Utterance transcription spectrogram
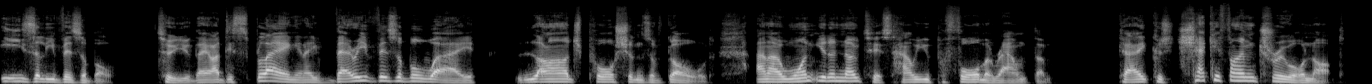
easily visible to you. They are displaying in a very visible way large portions of gold, and I want you to notice how you perform around them. Okay. Because check if I'm true or not.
